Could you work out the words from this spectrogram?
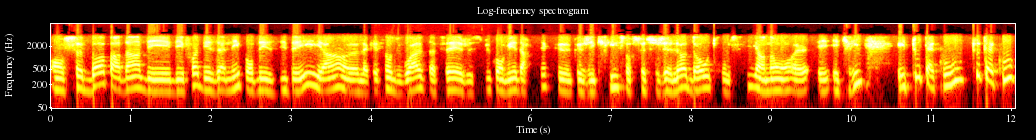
on, se bat pendant des, des fois des années pour des idées. Hein. Euh, la question du voile, ça fait je sais plus combien d'articles que, que j'écris sur ce sujet-là. D'autres aussi en ont euh, écrit. Et tout à coup, tout à coup,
